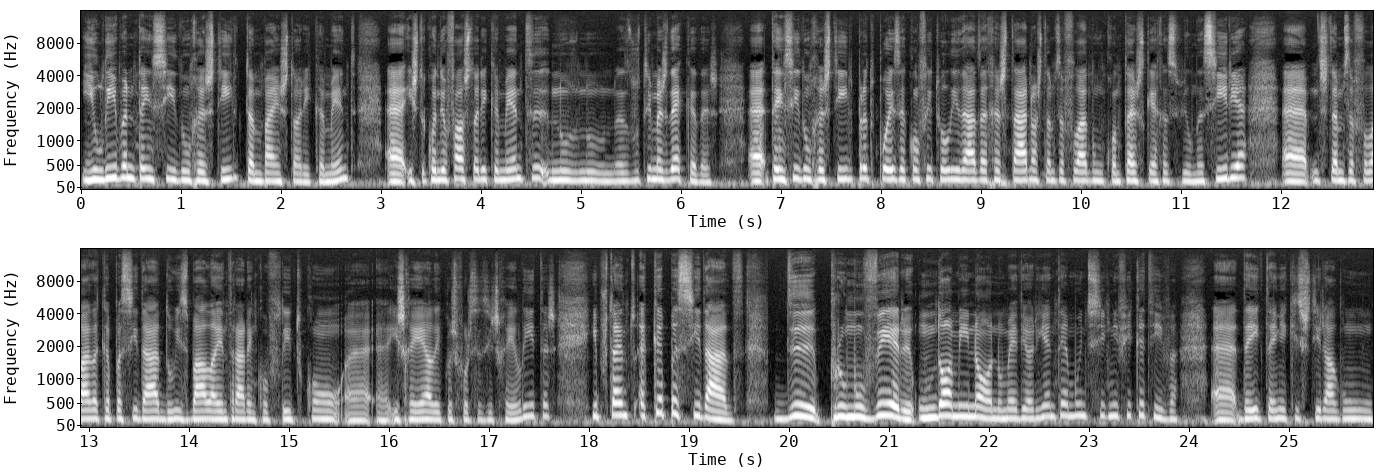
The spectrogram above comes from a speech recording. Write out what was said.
e o Líbano tem sido um rastilho, também historicamente, uh, isto quando eu falo historicamente, no, no, nas últimas décadas, uh, tem sido um rastilho para depois a conflitualidade arrastar. Nós estamos a falar de um contexto de guerra civil na Síria, uh, estamos a falar da capacidade do Hezbollah entrar em conflito com Israel Israel e com as forças israelitas, e, portanto, a capacidade de promover um dominó no Médio Oriente é muito significativa. Uh, daí que tenha que existir algum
